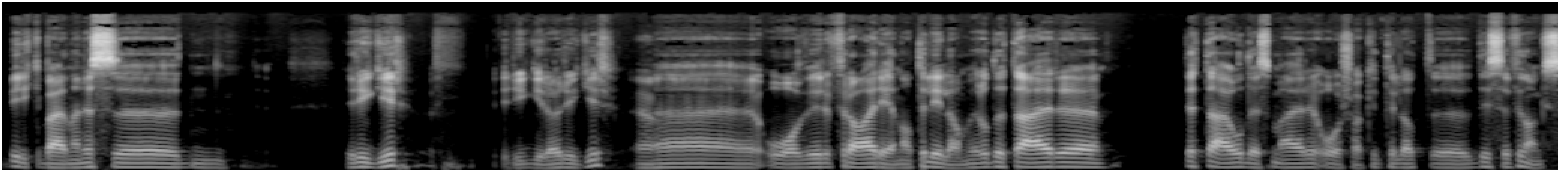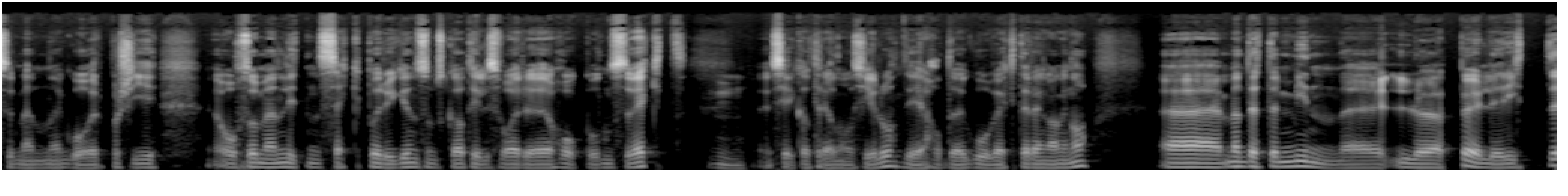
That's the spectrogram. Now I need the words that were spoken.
birkebeinernes rygger. Rygger av rygger. uh, over fra Arena til Lillehammer. Og dette er uh, dette er jo det som er årsaken til at uh, disse finansmennene går på ski, også med en liten sekk på ryggen som skal tilsvare Håkons vekt, Mm. ca. 3,5 kilo. De hadde gode vekter den gangen òg. Men dette minneløpet eller rittet,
